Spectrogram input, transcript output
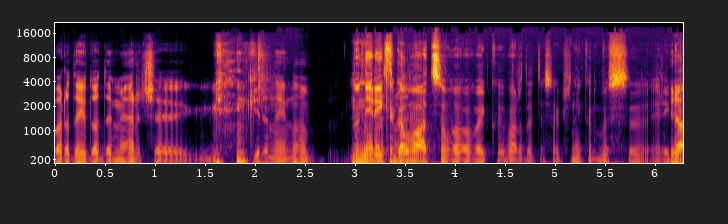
vardai duodami, ar čia grinai, nu... Nu, nereikia prasme- galvoti savo vaikui vardą, tiesiog žinai, kad bus reikės. Jo,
